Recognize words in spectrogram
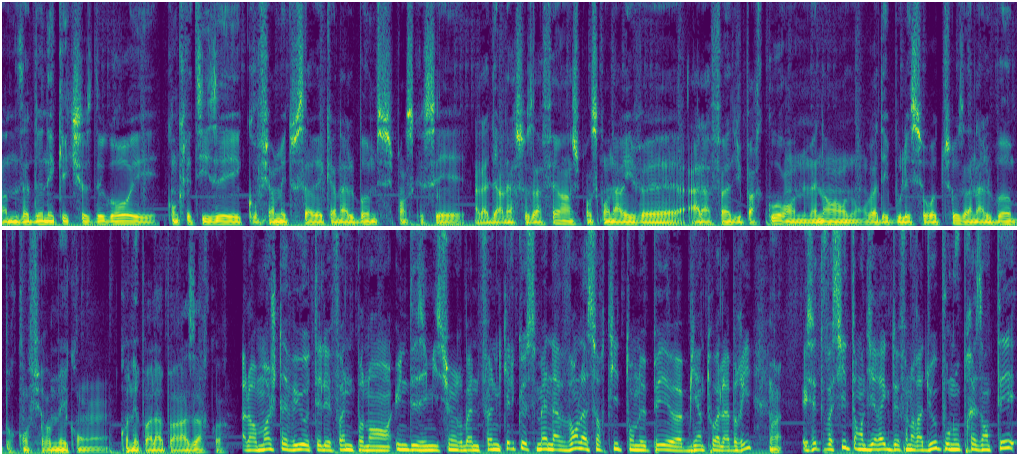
on nous a donné quelque chose de gros et concrétiser et confirmer tout ça avec un album je pense que c'est la dernière chose à faire hein. je pense qu'on arrive euh, à la fin du parcours on, maintenant on, va débouler sur autre chose un album pour confirmer qu'on qu'on n'est pas là par hasard quoi Alors moi je t'avais eu au téléphone pendant une des émissions Urban Fun quelques semaines avant la sortie de ton EP euh, Bientôt à l'abri. Ouais. Et cette fois-ci tu es en direct de Fun Radio pour nous présenter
